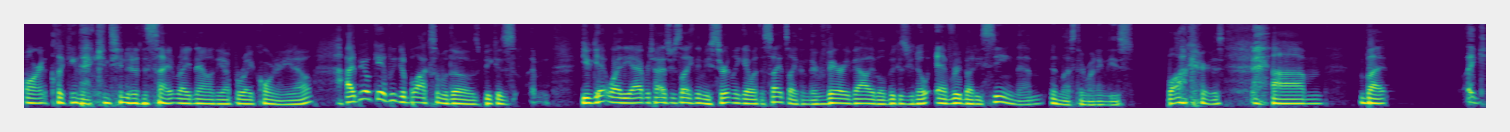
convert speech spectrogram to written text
aren't clicking that continue to the site right now in the upper right corner. You know, I'd be okay if we could block some of those because um, you get why the advertisers like them. You certainly get why the sites like them. They're very valuable because you know everybody's seeing them unless they're running these blockers. um, but like.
